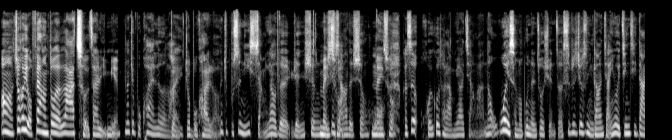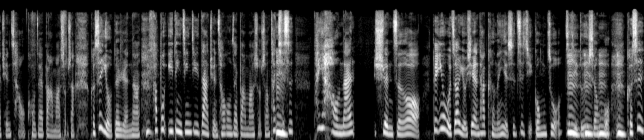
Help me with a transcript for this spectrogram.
嗯，就会有非常多的拉扯在里面，那就不快乐了，对，就不快乐，那就不是你想要的人生，没是想要的生活，没错。可是回过头来我们要讲啦，那为什么不能做选择？是不是就是你刚刚讲，因为经济大权操控在爸妈手上？可是有的人呢、啊，他不一定经济大权。操控在爸妈手上，他其实他也好难选择哦。嗯、对，因为我知道有些人他可能也是自己工作，自己独立生活。嗯可是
